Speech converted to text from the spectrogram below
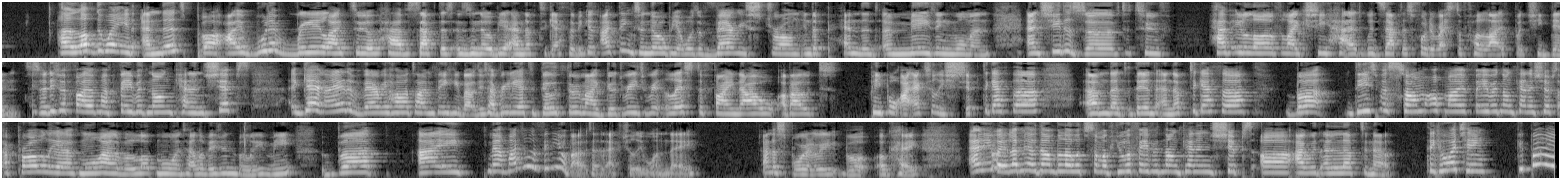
I love the way it ended, but I would have really liked to have Zabdas and Zenobia end up together because I think Zenobia was a very strong, independent, amazing woman and she deserved to have a love like she had with Zabdas for the rest of her life, but she didn't. So these were five of my favorite non-canon ships. Again, I had a very hard time thinking about this. I really had to go through my Goodreads list to find out about people I actually shipped together um, that didn't end up together. But these were some of my favorite non-canon ships. I probably have more. I have a lot more in television, believe me. But I, I might do a video about it actually one day. Kind of spoilery, but okay. Anyway, let me know down below what some of your favorite non-canon ships are. I would love to know. Thank you for watching. Goodbye!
